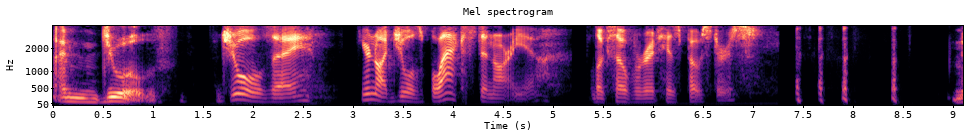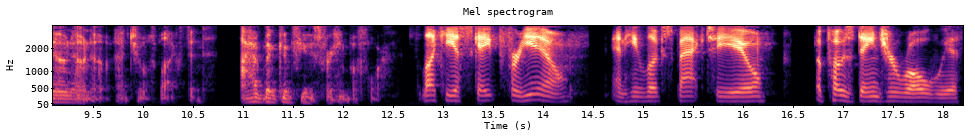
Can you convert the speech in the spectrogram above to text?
I'm Jules. Jules, eh? You're not Jules Blackston, are you? Looks over at his posters. No, no, no, not Jules Blackston. I have been confused for him before. Lucky escape for you. And he looks back to you. Oppose danger roll with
